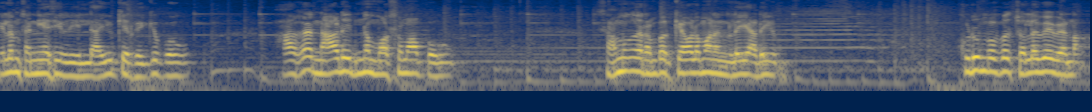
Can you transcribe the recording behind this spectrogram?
இளம் சன்னியாசிகள் இல்லை அயோக்கியர் கைக்கு போகும். ஆக நாடு இன்னும் மோசமாக போகும். சமூகம் ரொம்ப கேவலமான நிலையை அடையும். குடும்பம் சொல்லவே வேண்டாம்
